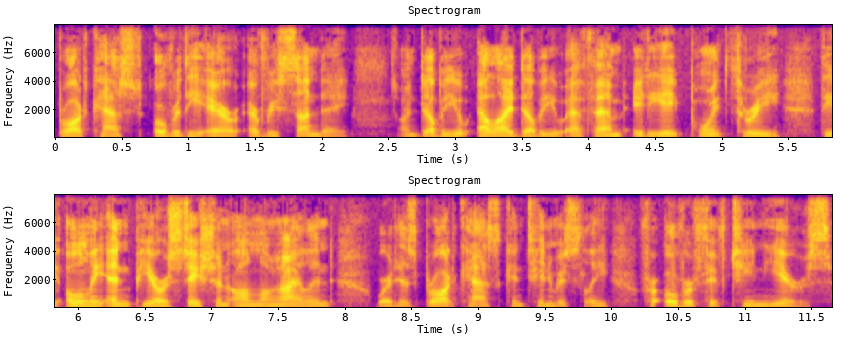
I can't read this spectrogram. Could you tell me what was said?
broadcast over the air every Sunday on WLIW FM 88.3, the only NPR station on Long Island where it has broadcast continuously for over 15 years.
